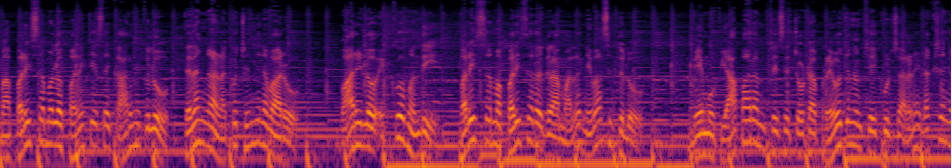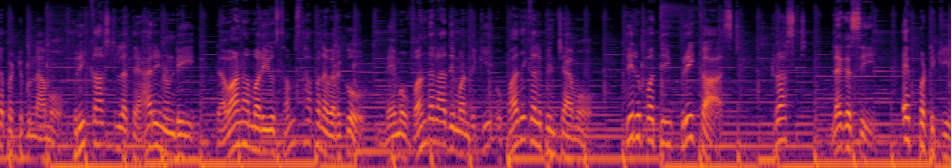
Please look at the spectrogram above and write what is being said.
మా పరిశ్రమలో పనిచేసే కార్మికులు తెలంగాణకు చెందినవారు. వారిలో ఎక్కువ మంది పరిశ్రమ పరిసర గ్రామాల నివాసితులు. మేము వ్యాపారం చేసే చోట ప్రయోజనం చేకూర్చాలని లక్ష్యంగా పెట్టుకున్నాము. ప్రీకాస్ట్ల తయారీ నుండి రవాణా మరియు సంస్థాపన వరకు మేము వందలాది మందికి ఉపాధి కల్పించాము. తిరుపతి ప్రీకాస్ట్ ట్రస్ట్ లెగసీ ఎప్పటికీ.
